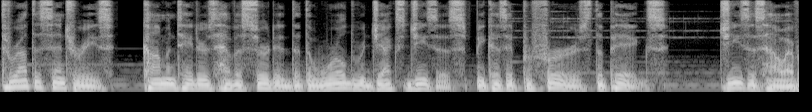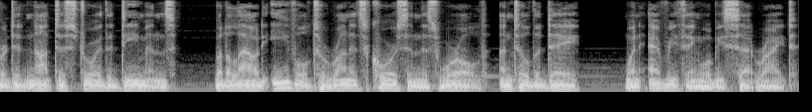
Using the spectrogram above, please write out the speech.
Throughout the centuries, commentators have asserted that the world rejects Jesus because it prefers the pigs. Jesus, however, did not destroy the demons, but allowed evil to run its course in this world until the day when everything will be set right.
